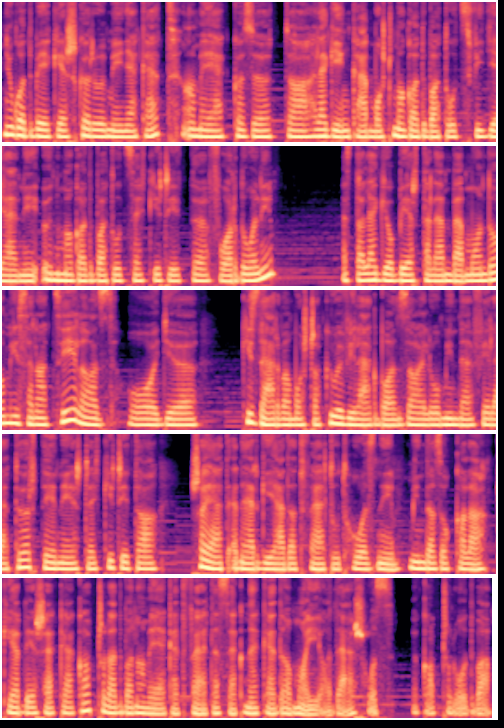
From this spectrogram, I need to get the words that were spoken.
nyugodt békés körülményeket, amelyek között a leginkább most magadba tudsz figyelni, önmagadba tudsz egy kicsit fordulni. Ezt a legjobb értelemben mondom, hiszen a cél az, hogy kizárva most a külvilágban zajló mindenféle történést, egy kicsit a saját energiádat fel tud hozni mindazokkal a kérdésekkel kapcsolatban, amelyeket felteszek neked a mai adáshoz kapcsolódva.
